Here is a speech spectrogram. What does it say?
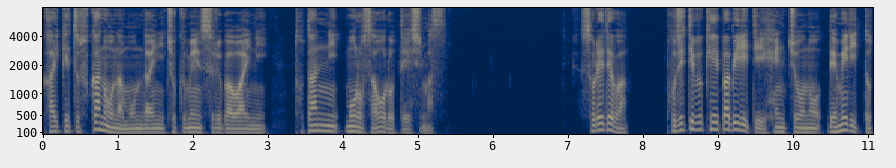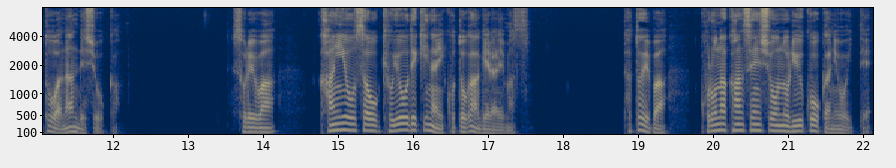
解決不可能な問題に直面する場合に途端に脆さを露呈します。それでは、ポジティブケイパビリティ変調のデメリットとは何でしょうか？それは、寛容さを許容できないことが挙げられます。例えば、コロナ感染症の流行下において、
